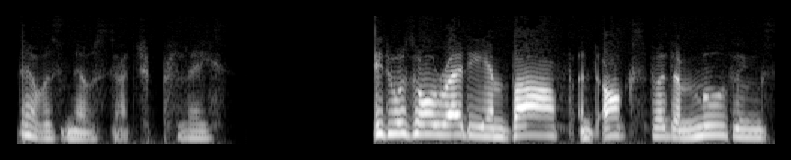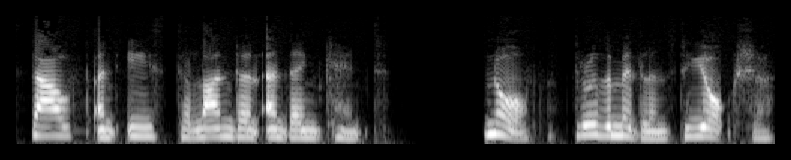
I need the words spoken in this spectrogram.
There was no such place. It was already in Bath and Oxford and moving south and east to London and then Kent, north through the Midlands to Yorkshire,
